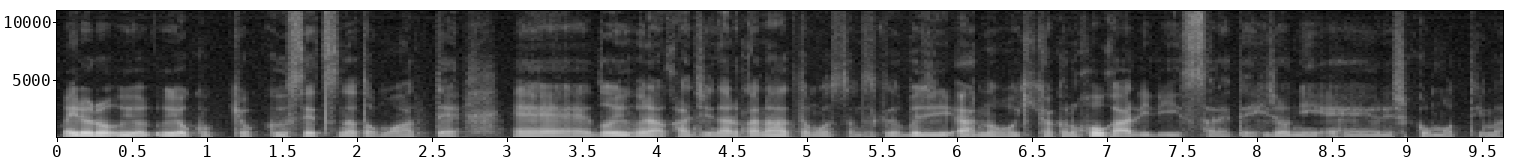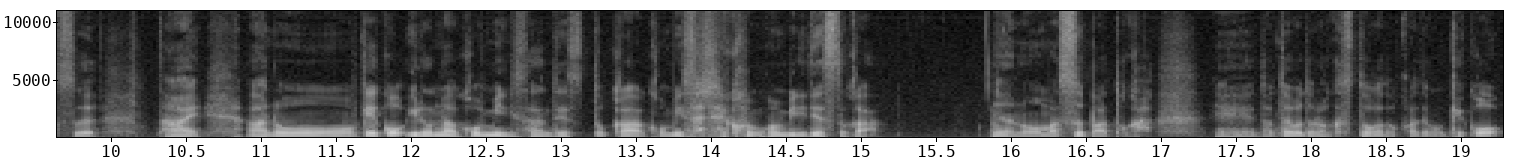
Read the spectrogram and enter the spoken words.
まあ、いろいろ紆余曲折などもあって、えー、どういう風な感じになるかなって思ってたんですけど、無事、あの、企画の方がリリースされて非常に、えー、嬉しく思っています。はい。あの、結構いろんなコンビニさんですとか、コンビニさんじゃない、コンビニですとか、あの、まあ、スーパーとか、えー、例えばドラッグストアとかでも結構、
